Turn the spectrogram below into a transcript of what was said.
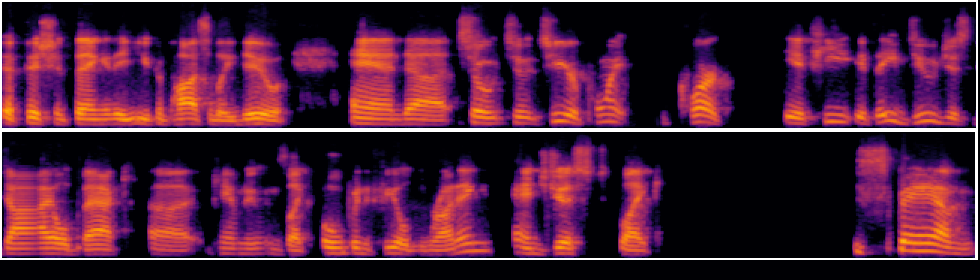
efficient thing that you can possibly do. And uh, so to to your point, Clark, if he if they do just dial back uh, Cam Newton's like open field running and just like spam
